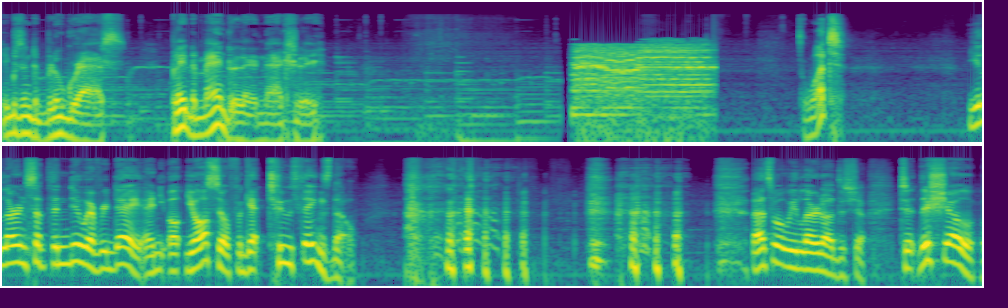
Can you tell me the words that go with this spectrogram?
He was into bluegrass. Played the mandolin, actually. What? You learn something new every day, and you, oh, you also forget two things, though. That's what we learned on the show. To this show,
